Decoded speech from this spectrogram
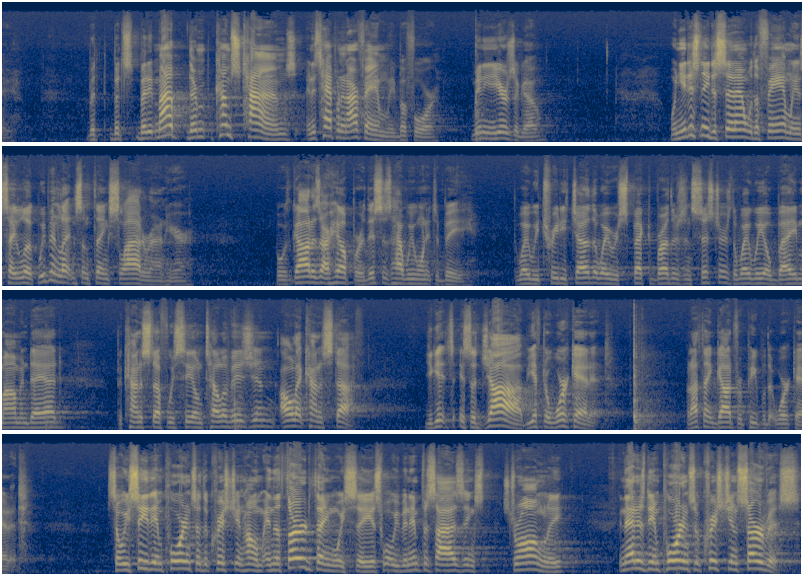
But, but, but it might, there comes times, and it's happened in our family before, many years ago, when you just need to sit down with a family and say, Look, we've been letting some things slide around here. But with God as our helper, this is how we want it to be. The way we treat each other, the way we respect brothers and sisters, the way we obey mom and dad, the kind of stuff we see on television, all that kind of stuff. You get, it's a job, you have to work at it. But I thank God for people that work at it. So we see the importance of the Christian home. And the third thing we see is what we've been emphasizing strongly and that is the importance of Christian service.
